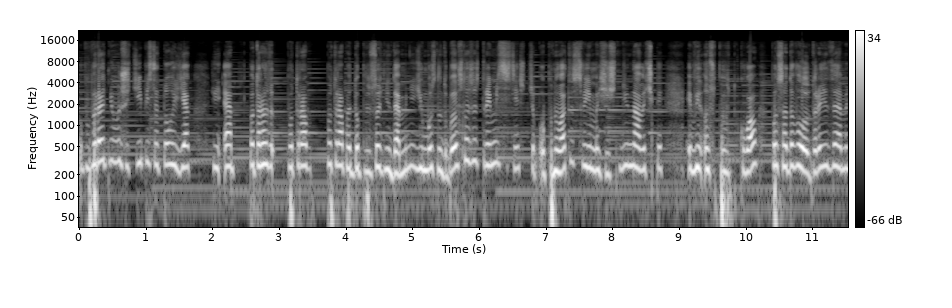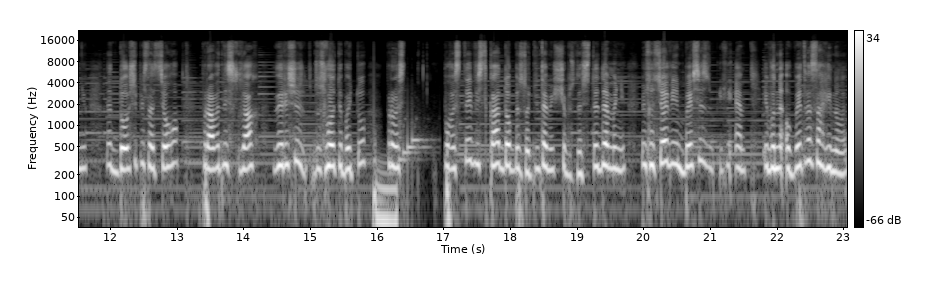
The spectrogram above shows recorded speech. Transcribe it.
У попередньому житті, після того, як він е, потрапив, потрап, потрапив до безодні демонів, йому знадобилось лише три місяці, щоб опанувати свої магічні навички, і він успадкував посаду володаря демонів. Недовше після цього праведний шлях вирішив дозволити байту провести. Повести війська до безодні демонів, щоб знести демонів. Після цього він бився з Юнь-Е, і вони обидва загинули.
